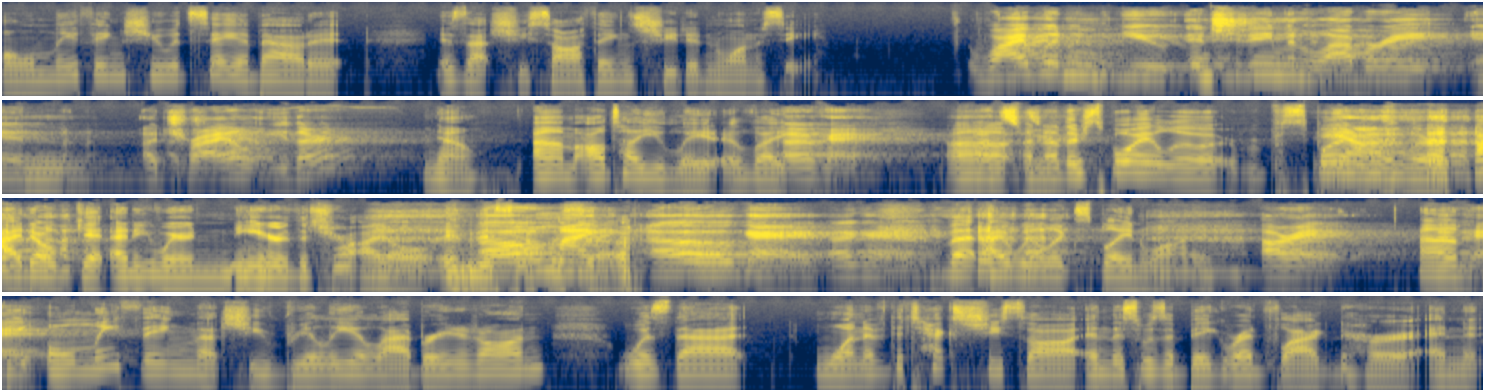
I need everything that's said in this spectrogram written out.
only thing she would say about it is that she saw things she didn't want to see. Why wouldn't you? And she didn't even elaborate in a trial either. No. Um, I'll tell you later. Like Okay. uh, another spoiler spoiler Yeah. alert. I don't get anywhere near the trial in this Oh my. episode. Oh, okay. Okay. but I will explain why. All right. Um, okay. The only thing that she really elaborated on was that one of the texts she saw, and this was a big red flag to her, and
